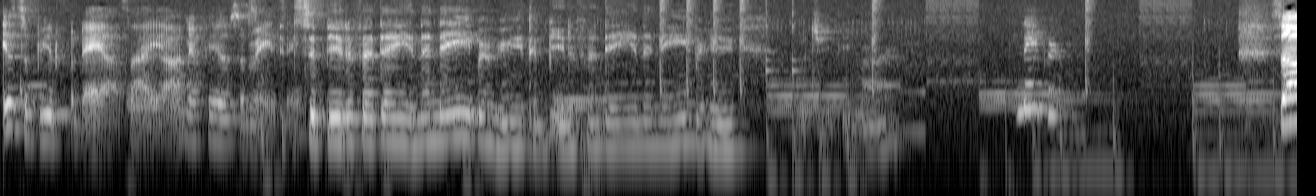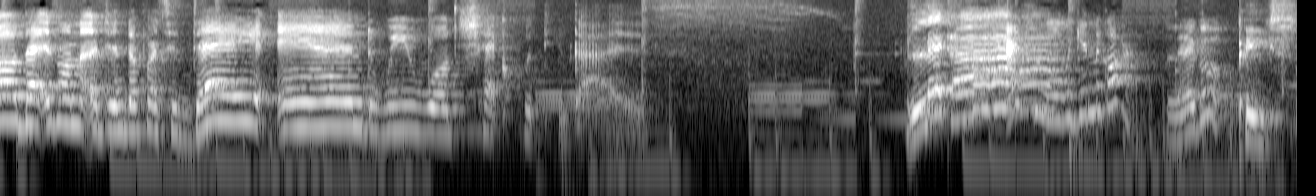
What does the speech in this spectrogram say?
It's a beautiful day outside, y'all, and it feels amazing. It's a beautiful day in the neighborhood. It's a beautiful day in the neighborhood. Would you be mine? neighbor. So that is on the agenda for today, and we will check with you guys. Later. Actually, when we get in the car. Lego. Peace.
